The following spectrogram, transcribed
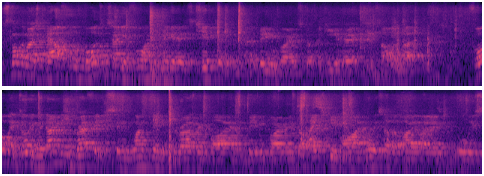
It's not the most powerful of boards, it's only a 400 megahertz chip and a BeagleBone's got a gigahertz and so on, but what we're doing, we don't need graphics, and one thing the Raspberry Pi and the BeagleBone, we've got HDMI and all this other I/O, all this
